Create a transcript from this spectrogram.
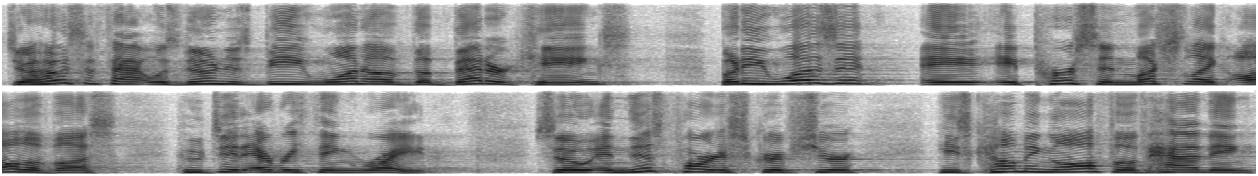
Jehoshaphat was known as be one of the better kings, but he wasn't a, a person, much like all of us, who did everything right. So in this part of scripture, he's coming off of having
